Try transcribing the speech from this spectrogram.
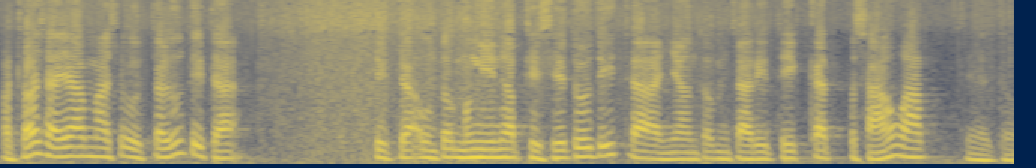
Padahal saya masuk hotel itu tidak tidak untuk menginap di situ tidak hanya untuk mencari tiket pesawat gitu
